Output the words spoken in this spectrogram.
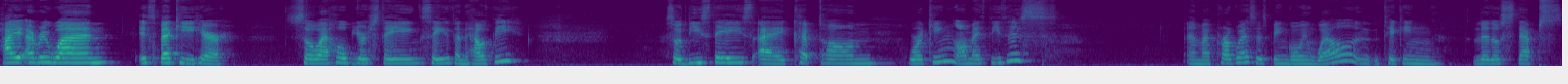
Hi everyone, it's Becky here. So I hope you're staying safe and healthy. So these days I kept on working on my thesis and my progress has been going well and taking little steps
